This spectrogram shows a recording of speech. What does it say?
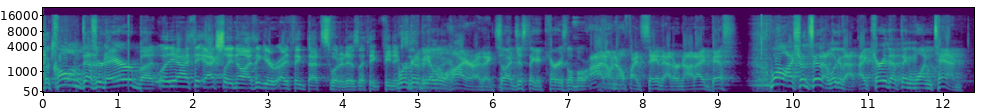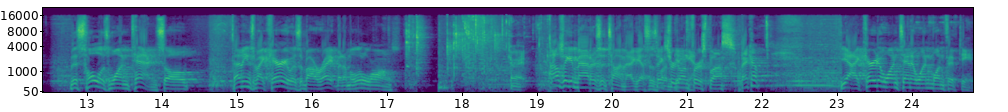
The calm desert air, but Well, yeah, I think actually no. I think you're. I think that's what it is. I think Phoenix. we're going to be a little higher, I think. So I just think it carries a little more. I don't know if I'd say that or not. I best. Well, I should say that. Look at that. I carried that thing 110. This hole is 110, so that means my carry was about right, but I'm a little long. All right. I don't think it matters a ton. I guess is Thanks what for I'm going at. first, boss. Back up. Yeah, I carried it 110. It went 115.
